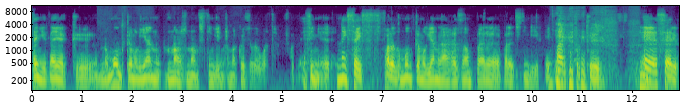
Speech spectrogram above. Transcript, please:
tenho ideia que no mundo camiliano nós não distinguimos uma coisa da outra. Enfim, nem sei se fora do mundo camiliano há razão para, para distinguir. Em parte porque. é sério.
